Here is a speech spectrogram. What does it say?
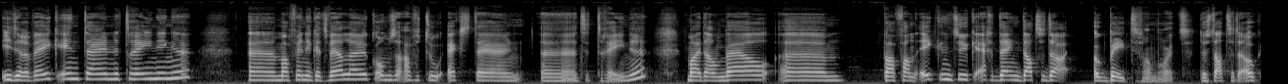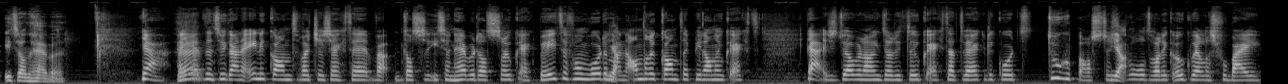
iedere week interne trainingen. Eh, maar vind ik het wel leuk om ze af en toe extern te trainen. Maar dan wel ehm, waarvan ik natuurlijk echt denk dat ze daar ook beter van wordt. Dus dat ze er ook iets aan hebben. Ja, en Hè? je hebt natuurlijk aan de ene kant wat je zegt, hè, dat ze iets aan hebben, dat ze er ook echt beter van worden. Ja. Maar aan de andere kant heb je dan ook echt, ja, is het wel belangrijk dat het ook echt daadwerkelijk wordt toegepast. Dus Ja. bijvoorbeeld wat ik ook wel eens voorbij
